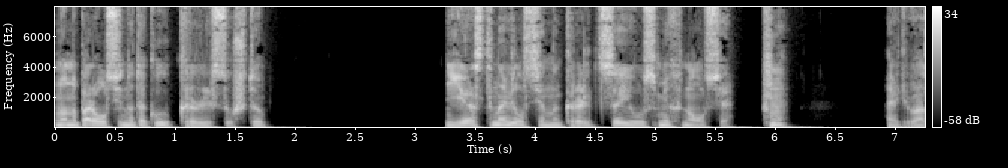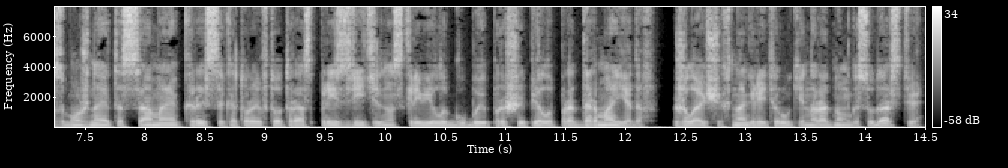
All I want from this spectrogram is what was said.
Но напоролся на такую крысу, что... Я остановился на крыльце и усмехнулся. Хм, а ведь, возможно, это самая крыса, которая в тот раз презрительно скривила губы и прошипела про дармоедов, желающих нагреть руки на родном государстве,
